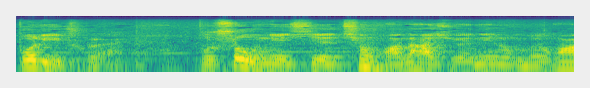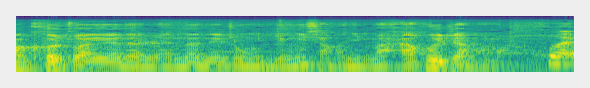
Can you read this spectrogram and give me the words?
剥离出来，不受那些清华大学那种文化课专业的人的那种影响，你们还会这样吗？会。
